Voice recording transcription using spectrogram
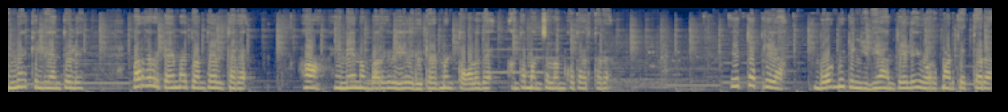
ಇನ್ನೇಕೆ ಇಲ್ಲಿ ಅಂತೇಳಿ? ಭಾರ್ಗವಿ ಟೈಮ್ ಆಯಿತು ಅಂತ ಹೇಳ್ತಾರೆ. ಹಾಂ, ಇನ್ನೇನು ಭಾರ್ಗವಿ ರಿಟೈರ್ಮೆಂಟ್ ತೊಗೊಳದೆ ಅಂತ ಮನಸ್ಸಲ್ಲಿ ಅನ್ಕೋತಾ ಇರ್ತಾರೆ. ಇತ್ತ ಪ್ರಿಯ ಬೋರ್ಡ್ ಮೀಟಿಂಗ್ ಇದೆಯಾ ಅಂತೇಳಿ ವರ್ಕ್ ಮಾಡ್ತಿರ್ತಾರೆ.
